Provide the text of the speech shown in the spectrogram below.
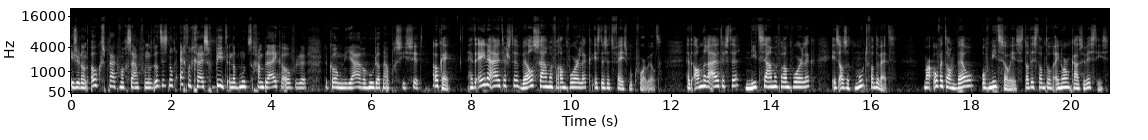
is er dan ook sprake van gezamenlijk van? Dat is nog echt een grijs gebied en dat moet gaan blijken over de, de komende jaren hoe dat nou precies zit. Oké, het ene uiterste, wel samen verantwoordelijk, is dus het Facebook-voorbeeld. Het andere uiterste, niet samen verantwoordelijk, is als het moet van de wet. Maar of het dan wel of niet zo is, dat is dan toch enorm casuïstisch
